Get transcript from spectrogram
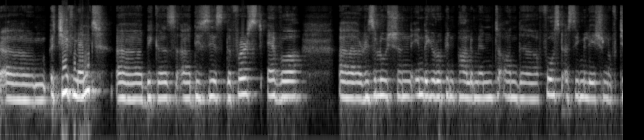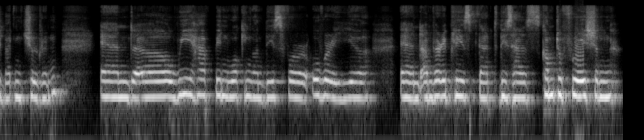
um, achievement uh, because uh, this is the first ever uh, resolution in the European Parliament on the forced assimilation of Tibetan children. And uh, we have been working on this for over a year. And I'm very pleased that this has come to fruition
